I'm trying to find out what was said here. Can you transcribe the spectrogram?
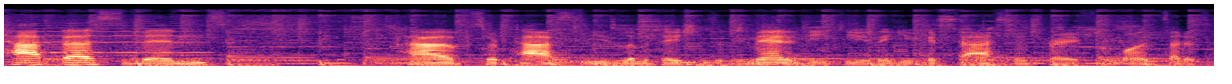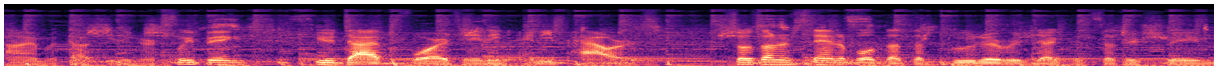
tapasvins have surpassed the limitations of humanity. Do you think you could fast and pray for months at a time without eating or sleeping? You would die before attaining any powers. So it's understandable that the Buddha rejected such extreme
